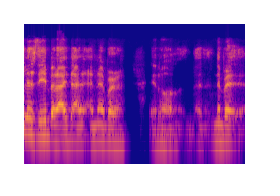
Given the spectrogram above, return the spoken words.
LSD, but I, I never you know, never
